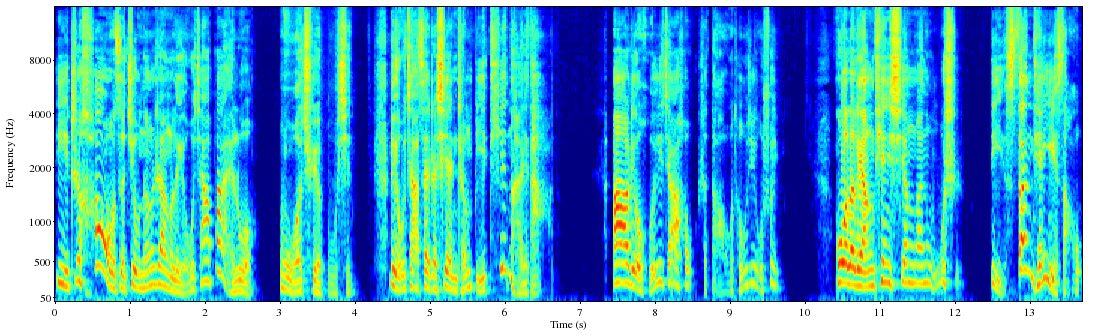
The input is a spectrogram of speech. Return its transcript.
一只耗子就能让柳家败落，我却不信。柳家在这县城比天还大。阿六回家后是倒头就睡。过了两天，相安无事。第三天一早，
